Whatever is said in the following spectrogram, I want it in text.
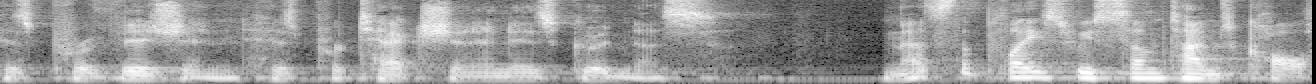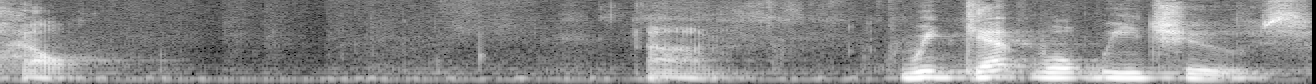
his provision, his protection, and his goodness. And that's the place we sometimes call hell. Um, we get what we choose.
